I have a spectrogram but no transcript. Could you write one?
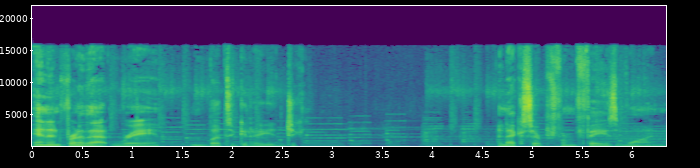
And in front of that, Ray Buttigieg. An excerpt from Phase 1,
